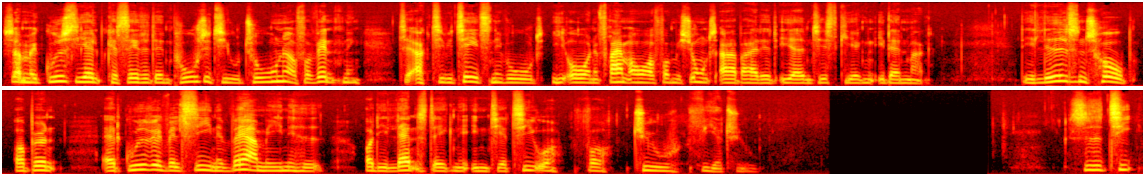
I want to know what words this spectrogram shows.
som med Guds hjælp kan sætte den positive tone og forventning til aktivitetsniveauet i årene fremover for missionsarbejdet i Adventistkirken i Danmark. Det er ledelsens håb og bøn, at Gud vil velsigne hver menighed og de landsdækkende initiativer for 2024. Side 10.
